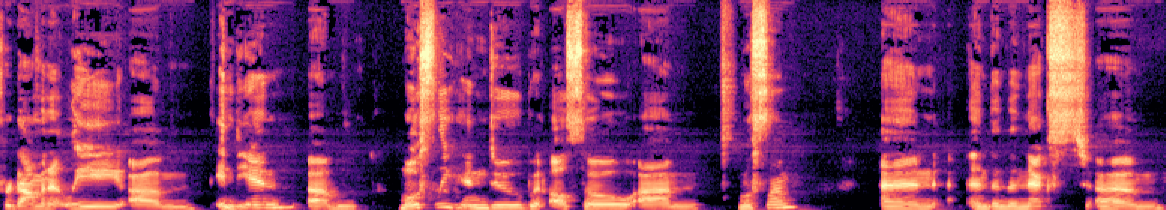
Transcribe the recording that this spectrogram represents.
predominantly um, Indian, um, mostly Hindu, but also um, Muslim, and and then the next um,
